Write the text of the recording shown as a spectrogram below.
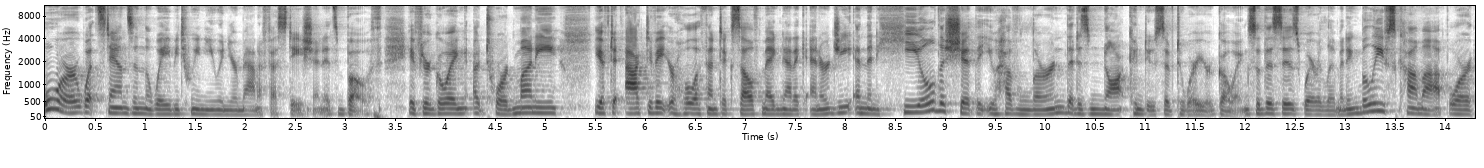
or what stands in the way between you and your manifestation. It's both. If you're going uh, toward money, you have to activate your whole authentic self, magnetic energy, and then heal the shit that you have learned that is not conducive to where you're going. So, this is where limiting beliefs come up, or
